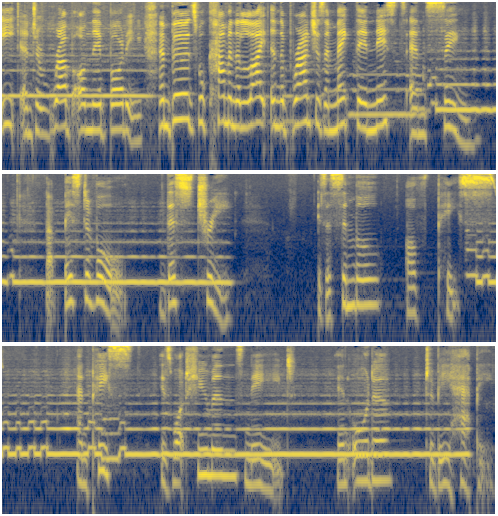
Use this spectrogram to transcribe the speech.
eat and to rub on their body. And birds will come and alight in the branches and make their nests and sing. But best of all, this tree is a symbol of peace. And peace is what humans need in order to be happy.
